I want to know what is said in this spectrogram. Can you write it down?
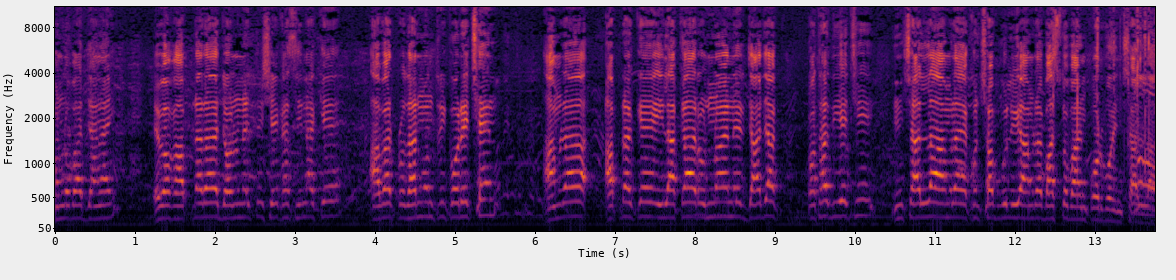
ধন্যবাদ জানাই। এবং আপনারা জননেত্রী শেখ হাসিনাকে আবার প্রধানমন্ত্রী করেছেন। আমরা আপনাকে এলাকার উন্নয়নের যা যা কথা দিয়েছি, ইনশাল্লাহ আমরা এখন সবগুলি আমরা বাস্তবায়ন করব, ইনশাল্লাহ।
